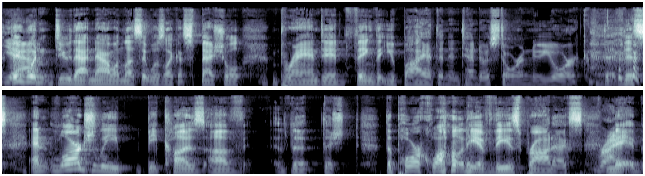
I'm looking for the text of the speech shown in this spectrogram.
Yeah. they wouldn't do that now unless it was like a special branded thing that you buy at the Nintendo store in New York. This and largely because of the the the poor quality of these products, Right.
